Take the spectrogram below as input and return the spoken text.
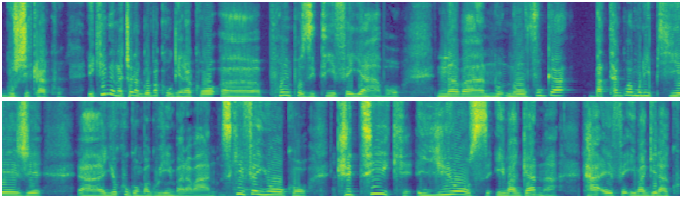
gushikako. Ikindi na cyo nagomba kugera ko ah, point pozitife yabo ni abantu nuvuga batagwa muri piyeje ah, yo kugomba guhimbara abantu. Sikife yuko kiritike yose ibagana nta efe ibagirako.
